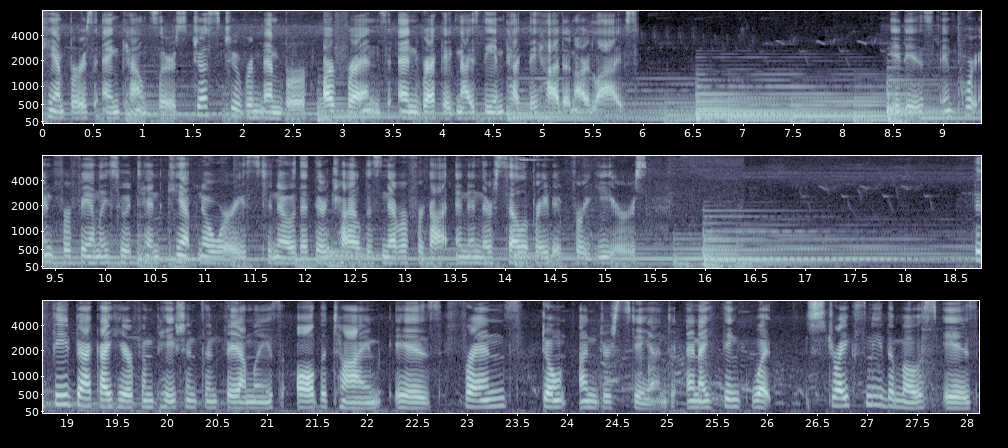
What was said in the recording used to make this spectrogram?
campers and counselors just to remember our friends and recognize the impact they had on our lives. It is important for families who attend Camp No Worries to know that their child is never forgotten and they're celebrated for years. The feedback I hear from patients and families all the time is friends don't understand. And I think what strikes me the most is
